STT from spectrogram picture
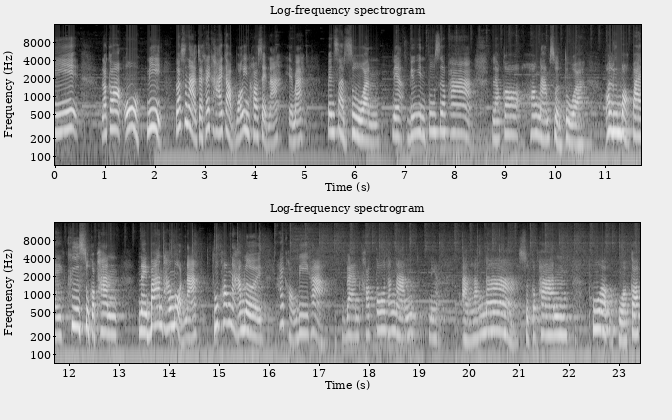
นี้ แล้วก็โอ้นี่ลักษณะจะคล้ายๆกับ walk-in closet นะ เห็นไหมเป็นสัดส่วนเนี่ยบิวอินตู้เสื้อผ้า แล้วก็ห้องน้ำส่วนตัวอ๋อลืมบอกไปคือสุขภัณฑ์ในบ้านทั้งหมดนะ ทุกห้องน้ำเลยให้ของดีค่ะ แบรนด์คอตโต้ทั้งนั้นเนี่ยอ่างล้างหน้า สุขภัณฑ์ พวกหัวก๊อก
